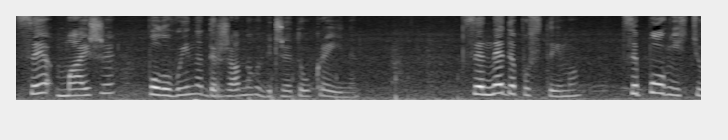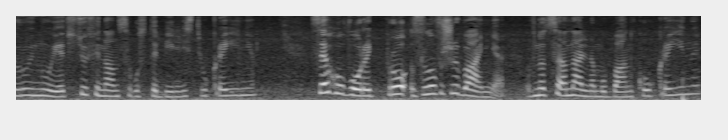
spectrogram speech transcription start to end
Це майже половина державного бюджету України. Це недопустимо. Це повністю руйнує всю фінансову стабільність в Україні. Це говорить про зловживання в Національному банку України.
